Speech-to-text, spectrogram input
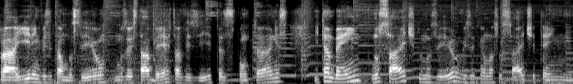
para irem visitar o museu. O museu está aberto a visitas espontâneas e também no site do museu, visitem o nosso site, tem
